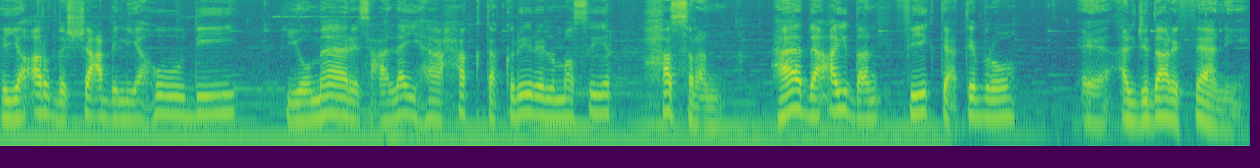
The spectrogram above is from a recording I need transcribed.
هي أرض الشعب اليهودي يمارس عليها حق تقرير المصير حصرا. هذا أيضا فيك تعتبره آه، الجدار الثاني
